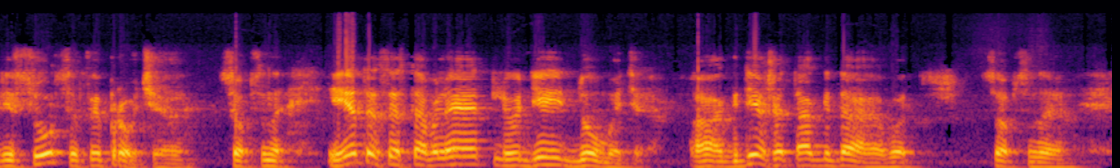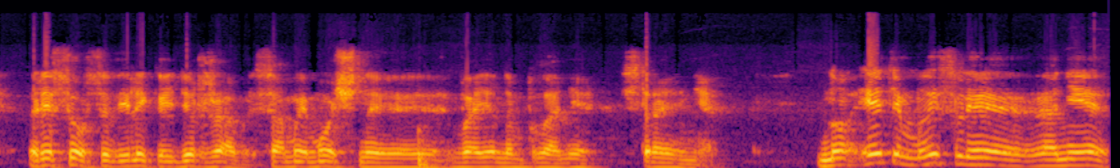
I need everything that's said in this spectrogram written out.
ресурсов и прочее, собственно. И это заставляет людей думать, а где же тогда, вот, собственно, ресурсы великой державы, самые мощные в военном плане стране. Но эти мысли, они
